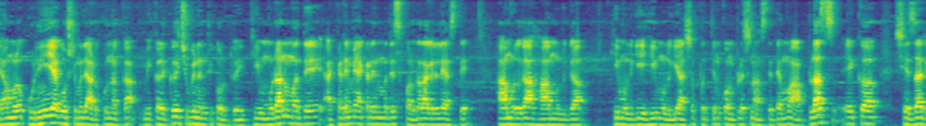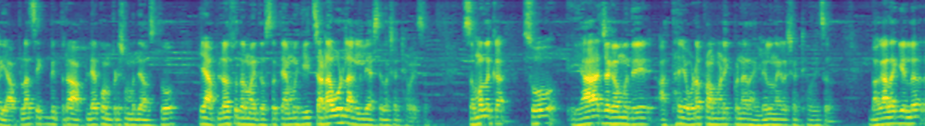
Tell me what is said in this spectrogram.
त्यामुळं कुणीही या गोष्टीमध्ये अडकू नका. मी कळकळीची विनंती करतोय की मुलांमध्ये अकॅडमी अकॅडमीमध्ये स्पर्धा लागलेली असते. हा मुलगा हा मुलगा ही मुलगी ही मुलगी अशा पद्धतीने कॉम्पिटिशन असते. त्यामुळे आपलाच एक शेजारी आपलाच एक मित्र आपल्या कॉम्पिटिशनमध्ये असतो हे आपल्याला सुद्धा माहीत असतं. त्यामुळे ही चढावड लागलेली असते लक्षात ठेवायचं. समजलं का? सो ह्या जगामध्ये आता एवढा प्रामाणिकपणा राहिलेला नाही लक्षात ठेवायचं. बघायला गेलं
